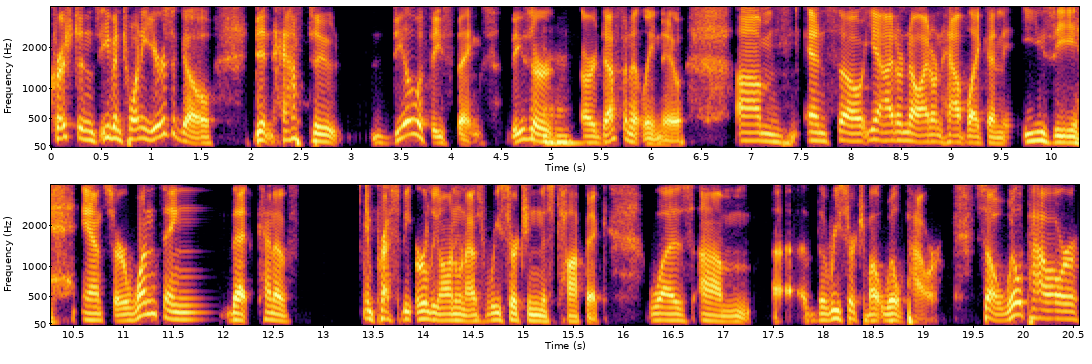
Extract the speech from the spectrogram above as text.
christians even 20 years ago didn't have to deal with these things. These are Yeah. are definitely new. Um and so yeah i don't know. I don't have like an easy answer. One thing that kind of impressed me early on when i was researching this topic was um uh, the research about willpower. So willpower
